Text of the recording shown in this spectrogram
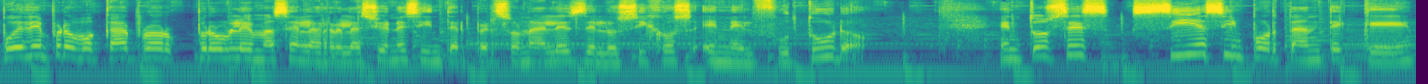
pueden provocar problemas en las relaciones interpersonales de los hijos en el futuro. Entonces sí es importante que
